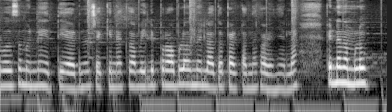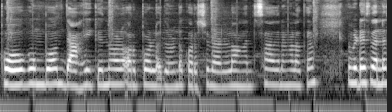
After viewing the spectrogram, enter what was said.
അവേഴ്സ് മുന്നേ എത്തിയായിരുന്നു. ചെക്കിനൊക്കെ വലിയ പ്രോബ്ലം ഒന്നും ഇല്ലാതെ പെട്ടെന്ന് കഴിഞ്ഞില്ല. പിന്നെ നമ്മൾ പോകുമ്പോൾ ദാഹിക്കുന്ന ഉറപ്പുള്ളതുകൊണ്ട് കുറച്ച് വെള്ളം അങ്ങനത്തെ സാധനങ്ങളൊക്കെ ഇവിടെ തന്നെ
